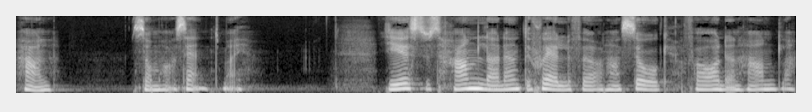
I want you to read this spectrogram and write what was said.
han som har sänt mig. Jesus handlade inte själv förrän han såg Fadern handla.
